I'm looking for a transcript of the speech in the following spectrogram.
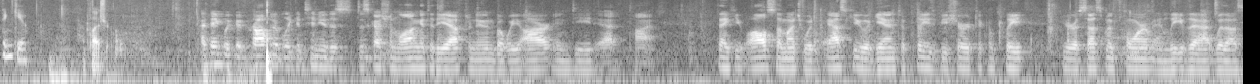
Thank you. My pleasure. I think we could profitably continue this discussion long into the afternoon, but we are indeed at time. Thank you all so much. Would ask you again to please be sure to complete your assessment form and leave that with us.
